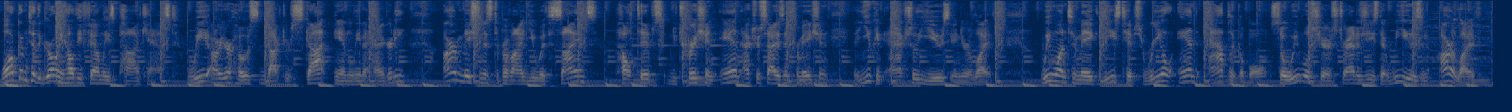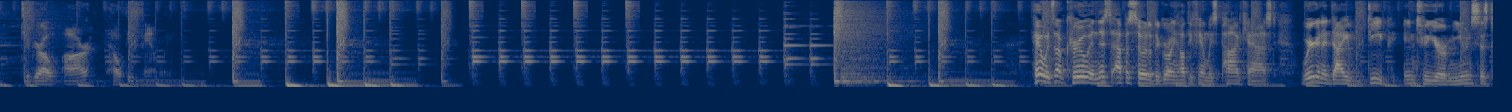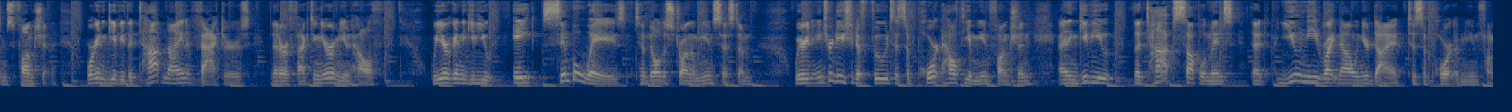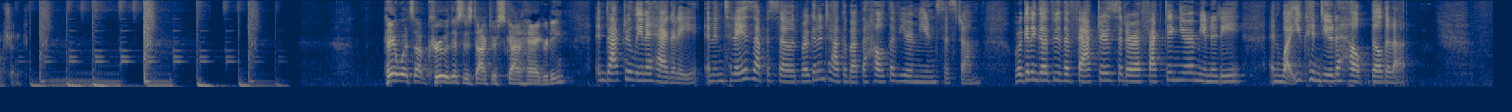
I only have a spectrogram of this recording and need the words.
Welcome to the Growing Healthy Families podcast. We are your hosts, Dr. Scott and Lena Haggerty. Our mission is to provide you with science, health tips, nutrition, and exercise information that you can actually use in your life. We want to make these tips real and applicable, so we will share strategies that we use in our life to grow our healthy family. Hey, what's up, crew? In this episode of the Growing Healthy Families podcast, we're going to dive deep into your immune system's function. We're going to give you the top nine factors that are affecting your immune health. We are going to give you eight simple ways to build a strong immune system. We're going to introduce you to foods that support healthy immune function and give you the top supplements that you need right now in your diet to support immune function. Hey, what's up, crew? This is Dr. Scott Haggerty. And Dr. Lena Haggerty. And in today's episode, we're going to talk about the health of your immune system. We're going to go through the factors that are affecting your immunity and what you can do to help build it up.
